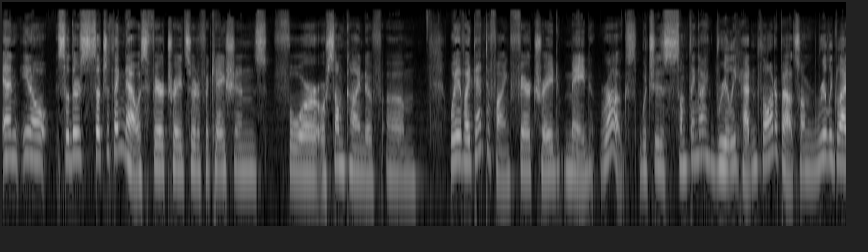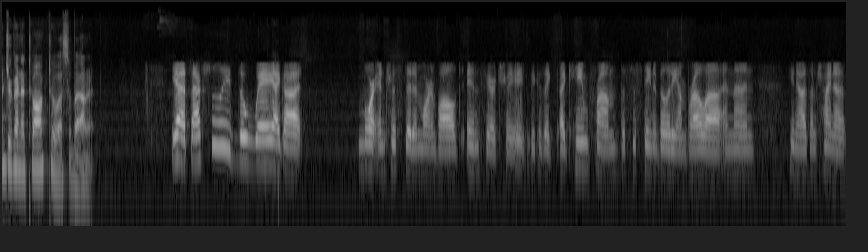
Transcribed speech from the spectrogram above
And, you know, so there's such a thing now as fair trade certifications for, or some kind of um, way of identifying fair trade made rugs, which is something I really hadn't thought about. So I'm really glad you're going to talk to us about it. Yeah, it's actually the way I got more interested and more involved in fair trade because I, I came from the sustainability umbrella, and then, you know, as I'm trying to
